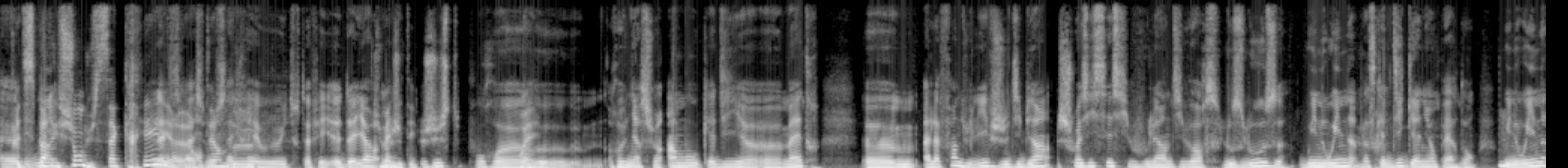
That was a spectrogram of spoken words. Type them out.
Euh, la disparition du sacré euh, en termes de oui, oui, tout à fait. D'ailleurs, juste pour revenir sur un mot qu'a dit Maître, euh, à la fin du livre, je dis bien choisissez si vous voulez un divorce lose-lose, win-win, parce qu'elle dit gagnant-perdant. Mm. Win-win,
